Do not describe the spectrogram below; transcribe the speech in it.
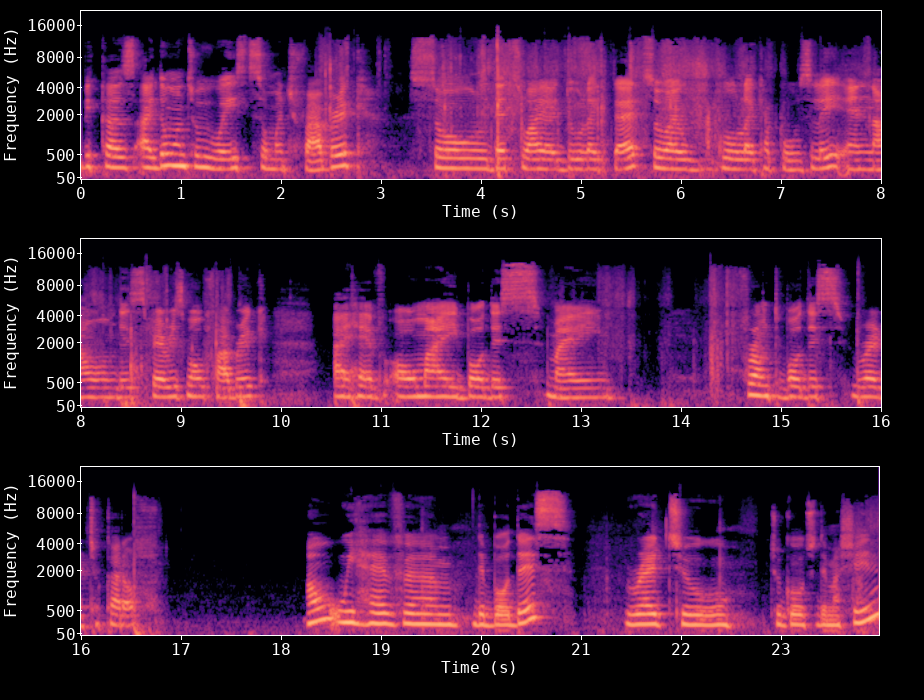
because I don't want to waste so much fabric. So that's why I do like that. So I go like a puzzle and now on this very small fabric I have all my bodice my front bodice ready to cut off now we have um, the bodice ready to to go to the machine.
